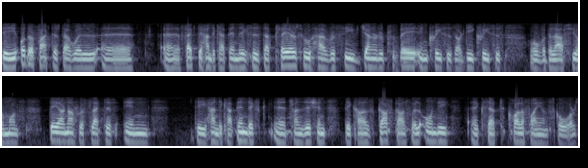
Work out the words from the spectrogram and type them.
The other factors that will uh, uh, affect the handicap index is that players who have received general play increases or decreases over the last few months, they are not reflected in the handicap index uh, transition because golf golf will only accept qualifying scores.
